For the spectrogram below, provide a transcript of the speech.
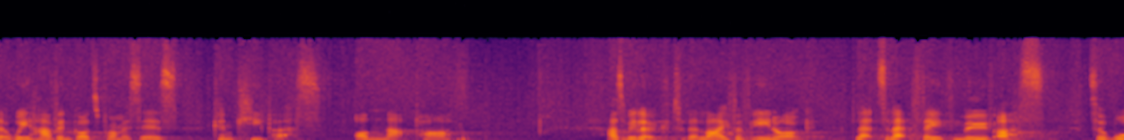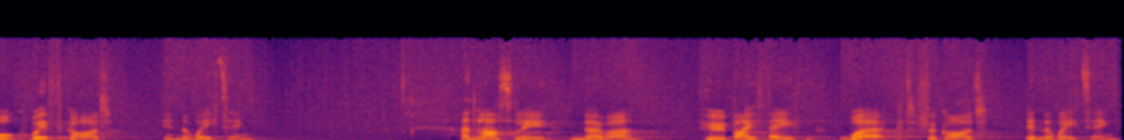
that we have in God's promises can keep us on that path. As we look to the life of Enoch, let's let faith move us to walk with God in the waiting. And lastly, Noah who by faith worked for God in the waiting.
